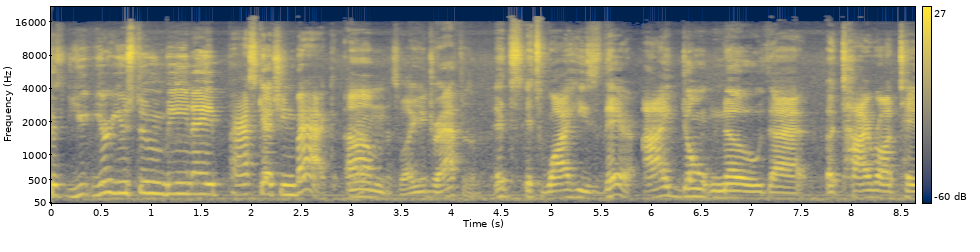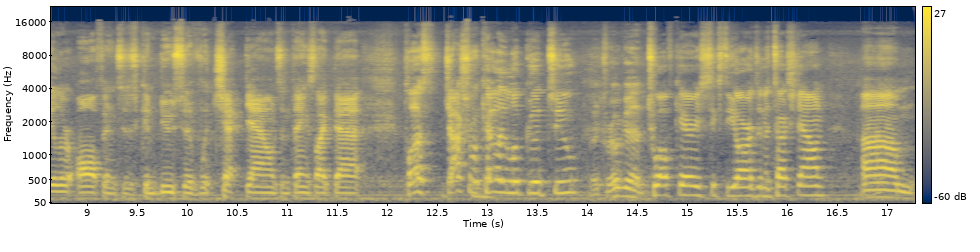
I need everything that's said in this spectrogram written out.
because you, you're used to him being a pass catching back. Um, That's why you drafted him. it's it's why he's there. I don't know that a Tyrod Taylor offense is conducive with check downs and things like that. Plus, Joshua Kelly looked good too. Looked real good. 12 carries, 60 yards, and a touchdown. Um,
